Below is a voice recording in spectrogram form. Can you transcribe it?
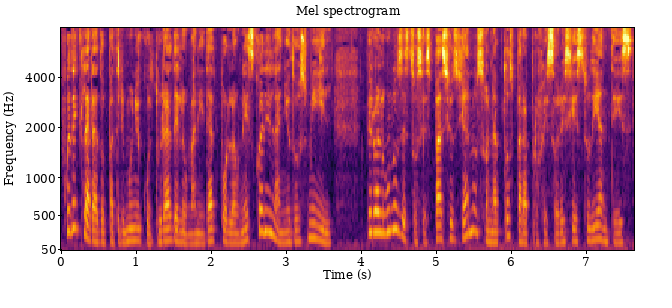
fue declarado Patrimonio Cultural de la Humanidad por la UNESCO en el año 2000 pero algunos de estos espacios ya no son aptos para profesores y estudiantes.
